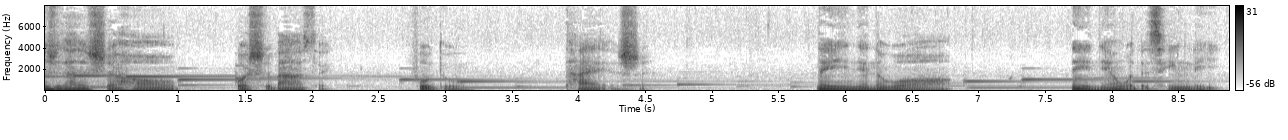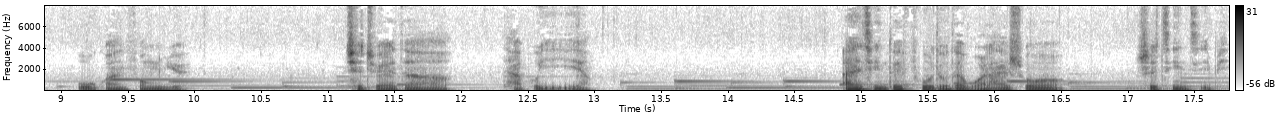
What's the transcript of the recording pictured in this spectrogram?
认识他的时候，我十八岁，复读，他也是。那一年的我。那一年，我的心里无关风月，却觉得他不一样。爱情对复读的我来说是禁忌品，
